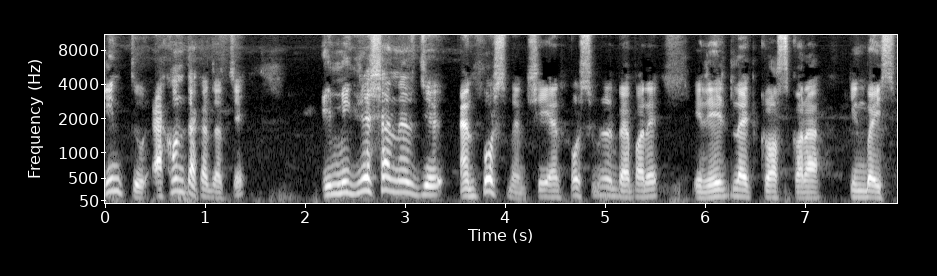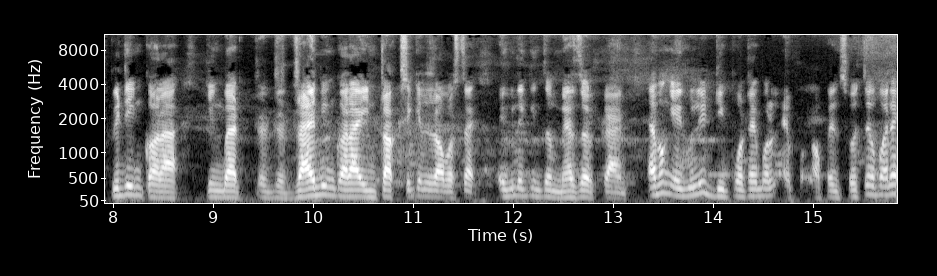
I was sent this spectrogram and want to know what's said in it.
কিন্তু এখন দেখা যাচ্ছে ইমিগ্রেশনের যে এনফোর্সমেন্ট সেই এনফোর্সমেন্টের ব্যাপারে রেড লাইট ক্রস করা কিংবা স্পিডিং করা কিংবা ড্রাইভিং করা ইনটক্সিকেটেড অবস্থায়, এগুলি কিন্তু মেজর ক্রাইম এবং এগুলি ডিপোর্টেবল অফেন্স হতেও পারে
